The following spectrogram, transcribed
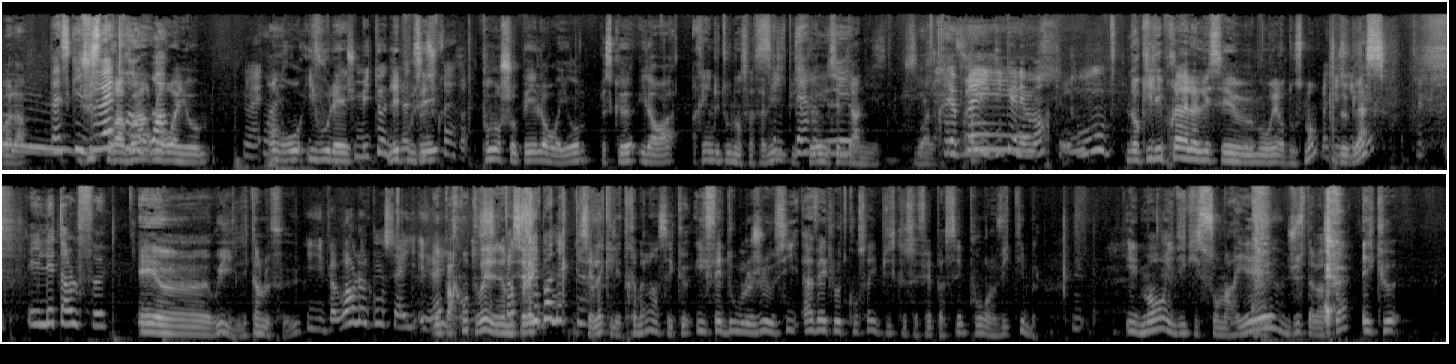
Voilà. Parce qu'il Juste veut pour être avoir roi. le royaume. Ouais. En gros, il voulait l'épouser 12 frères. pour choper le royaume parce qu'il aura rien du tout dans sa famille le puisque c'est le dernier. Voilà. Et après, il dit qu'elle est morte et tout. Donc il est prêt à la laisser euh, mourir doucement Bah, de glace. Et il éteint le feu. Et euh, oui, il éteint le feu. Il va voir le conseil. Et, là, Et il- par contre, ouais, c'est là- bon acteur. C'est là qu'il est très malin, c'est qu'il fait double jeu aussi avec l'autre conseil puisque se fait passer pour victime. Mm. Il ment, il dit qu'ils se sont mariés juste à l'instant et que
